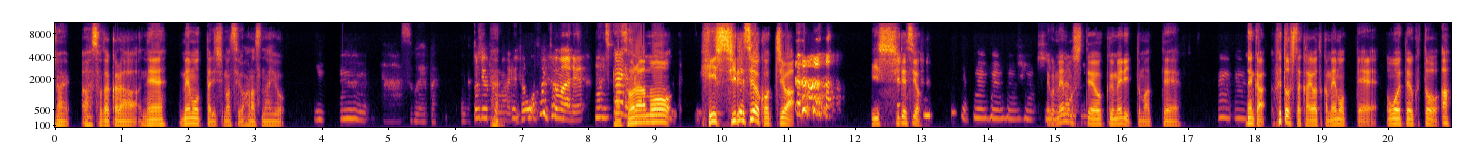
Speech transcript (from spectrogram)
はい。あ、そうだからね、メモったりしますよ、話す内容。うん。いやーすごい、やっぱ、努力もある。努力もある。持ち帰る。あそらも必死ですよ、こっちは。必死ですよ。うんうんうんうん。でこれメモしておくメリットもあって、うんうん。なんか、ふとした会話とかメモって覚えておくと、あ、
